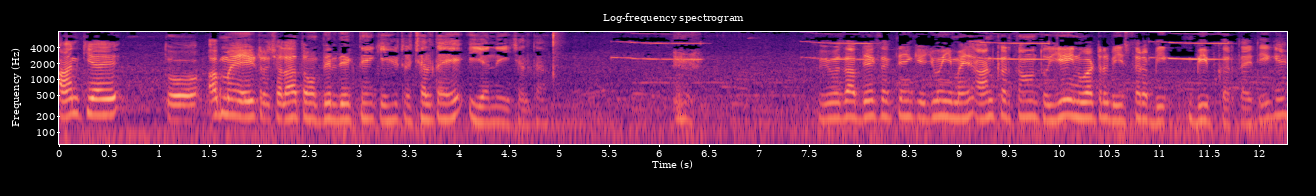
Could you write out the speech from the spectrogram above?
ऑन किया है तो अब मैं हीटर चलाता हूँ, फिर देखते हैं कि हीटर चलता है या नहीं चलता। व्यूवर्स आप देख सकते हैं कि जो ही मैं ऑन करता हूँ तो ये इन्वर्टर भी इस तरह बीप बीप करता है, ठीक है?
